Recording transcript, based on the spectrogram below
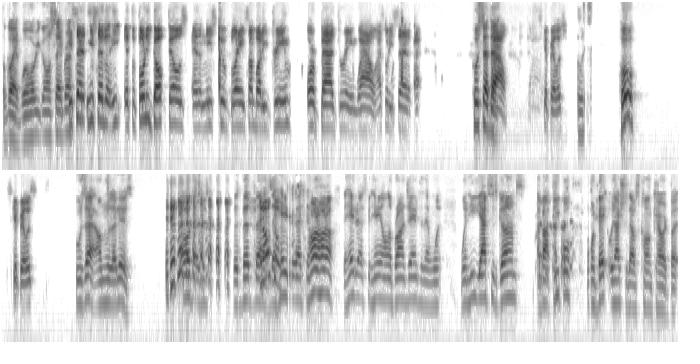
But go ahead. What were you gonna say, bro? He said he said that he, if the phony goat fails and it needs to blame somebody, dream or bad dream. Wow, that's what he said. Who said that? Wow, Skip Bayless. Who? Skip Bayless. Who's that? I don't know who that is. Oh, the, the, the, the, And also- the hater that hold on, hold on. The hater that's been hating on LeBron James, and then when when he yaps his gums about people, when ba- actually that was Colin Cowherd, but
